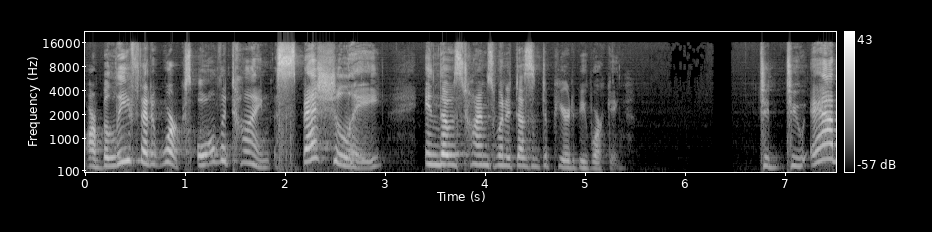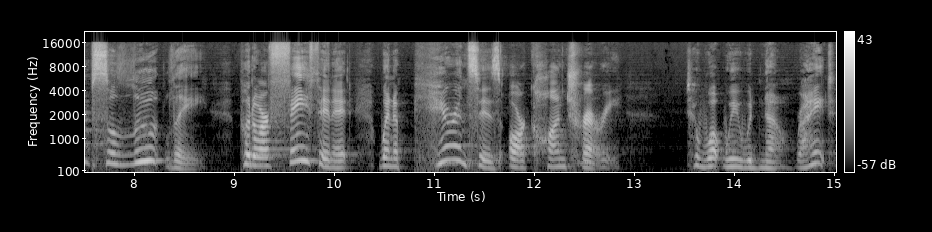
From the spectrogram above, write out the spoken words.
Our belief that it works all the time, especially in those times when it doesn't appear to be working. To, to absolutely put our faith in it when appearances are contrary to what we would know, right?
